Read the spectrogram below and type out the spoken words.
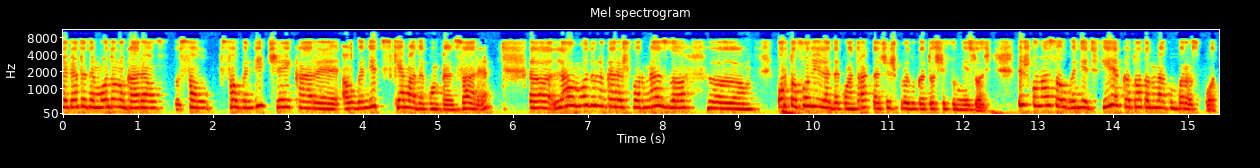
legate de modul în care au, s-au, s-au gândit cei care au gândit schema de compensare uh, la modul în care își formează uh, portofoliile de contract acești producători și furnizori. Deci cumva s-au gândit fie că toată lumea cumpără spot,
